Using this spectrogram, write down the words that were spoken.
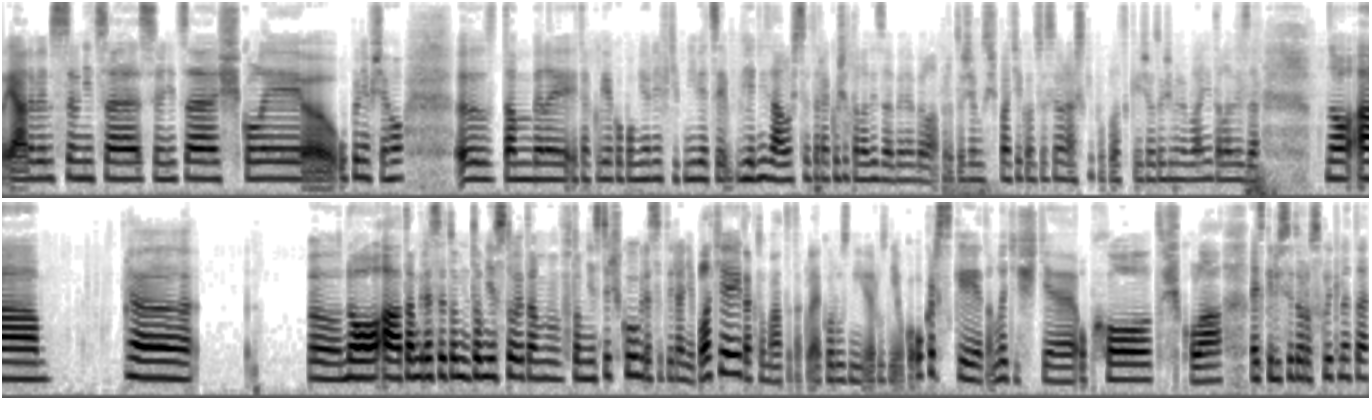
já nevím, silnice, silnice, školy, e, úplně všeho. E, Tam byly i takové jako poměrně vtipné věci. V jedné záložce teda jako, že televize by nebyla, protože musíš platit koncesionářské poplatky, že jo, takže by nebyla ani televize. No a Eh, No a tam, kde se to, to město je tam v tom městečku, kde se ty daně platí, tak to máte takhle jako různý, různý jako okrsky, je tam letiště, obchod, škola. A vždycky, když si to rozkliknete,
